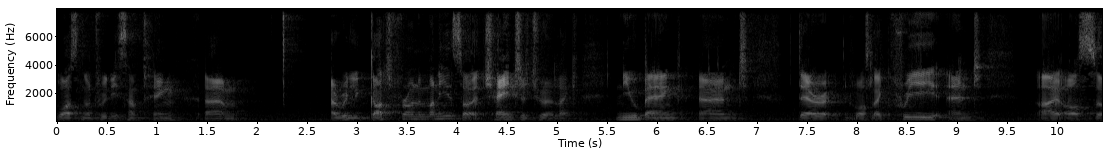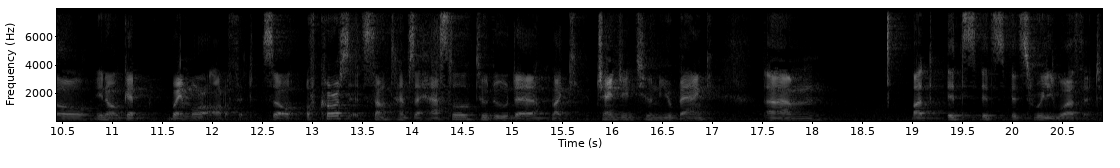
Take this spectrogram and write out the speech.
was not really something um, I really got from the money. So I changed it to a like new bank and there it was like free and I also, you know, get way more out of it. So of course, it's sometimes a hassle to do the like changing to a new bank, um, but it's it's it's really worth it.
